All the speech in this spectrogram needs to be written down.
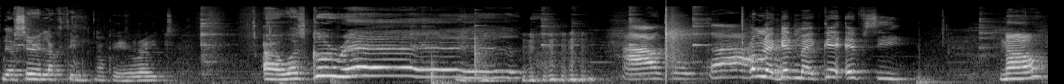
The cereal thing. Okay, you're right. I was correct. how we go? I'm gonna get my KFC. Now,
